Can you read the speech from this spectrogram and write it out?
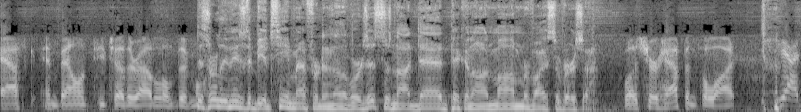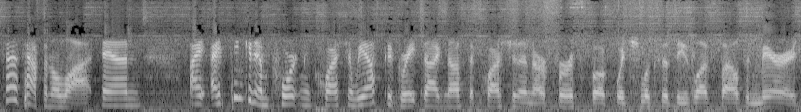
ask and balance each other out a little bit more. This really needs to be a team effort. In other words this is not dad picking on mom or vice versa. Well it sure happens a lot. Yeah it does happen a lot. And I, I think an important question, we ask a great diagnostic question in our first book, which looks at these lifestyles in marriage.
